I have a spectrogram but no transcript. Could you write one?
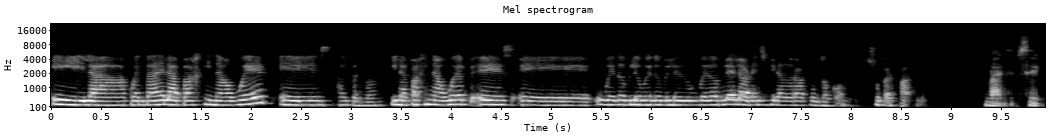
y la cuenta de la página web es, ay, perdón, y la página web es eh, www.laurainspiradora.com. Súper fácil. Vale, sí.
